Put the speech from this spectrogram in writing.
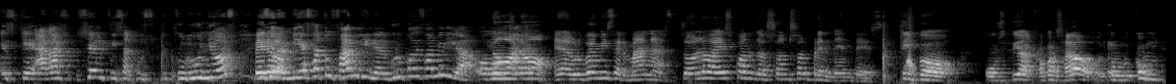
es que hagas selfies a tus zuruños y Pero- que lo envíes a tu familia, en el grupo de familia. O No, a- no, en el grupo de mis hermanas. Solo es cuando son sorprendentes. Tipo, hostia, ¿qué ha pasado? ¿Cómo, cómo-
